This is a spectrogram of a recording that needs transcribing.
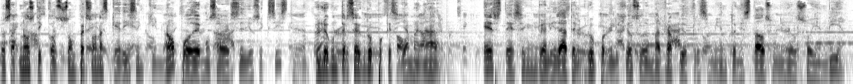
Los agnósticos son personas que dicen que no podemos saber si Dios existe o no. Y luego un tercer grupo que se llama nada. Este es en realidad el grupo religioso de más rápido crecimiento en Estados Unidos hoy en día.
